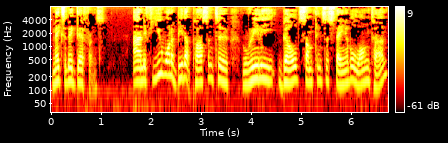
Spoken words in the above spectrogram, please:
makes a big difference. And if you want to be that person to really build something sustainable long term,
